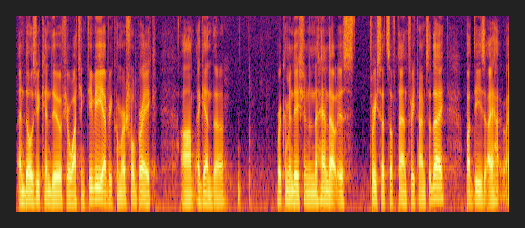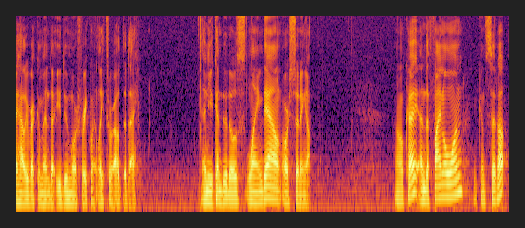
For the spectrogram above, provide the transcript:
And those you can do if you're watching TV, every commercial break. Um, again, the recommendation in the handout is three sets of 10, three times a day but these I, I highly recommend that you do more frequently throughout the day. And you can do those laying down or sitting up. Okay, and the final one, you can sit up.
